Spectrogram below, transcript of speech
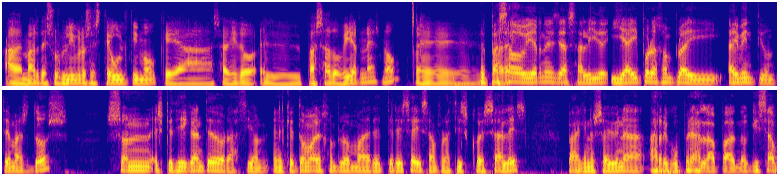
además de sus libros, este último que ha salido el pasado viernes, ¿no? Eh, el pasado viernes ya ha salido y ahí, por ejemplo, hay, hay 21 temas, dos son específicamente de oración, en el que toma el ejemplo de Madre Teresa y San Francisco de Sales para que nos ayuden a, recuperar la paz, ¿no? Quizá,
